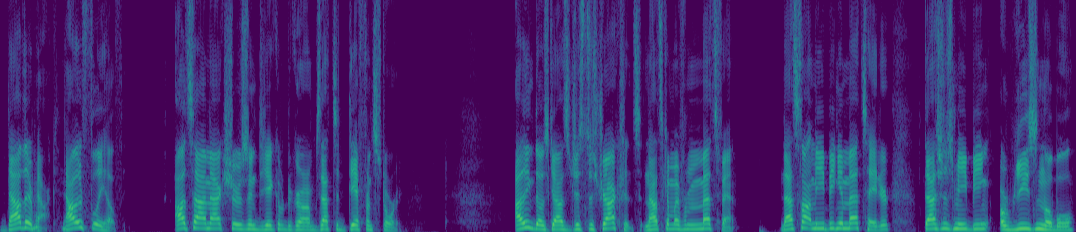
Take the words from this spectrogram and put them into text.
Now they're back. Now they're fully healthy. Outside Max Scherzer and Jacob DeGrom, because that's a different story. I think those guys are just distractions, and that's coming from a Mets fan. That's not me being a Mets hater. That's just me being a reasonable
